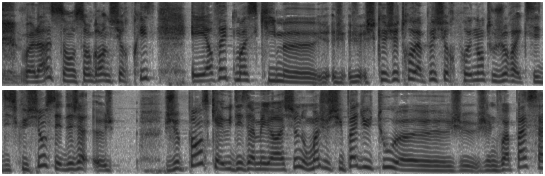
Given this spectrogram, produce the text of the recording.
voilà, sans, sans, grande surprise. Et en fait, moi, ce qui me, ce que je trouve un peu surprenant toujours avec ces discussions, c'est déjà, je pense qu'il y a eu des améliorations. Donc moi, je suis pas du tout, euh, je, je, ne vois pas ça.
